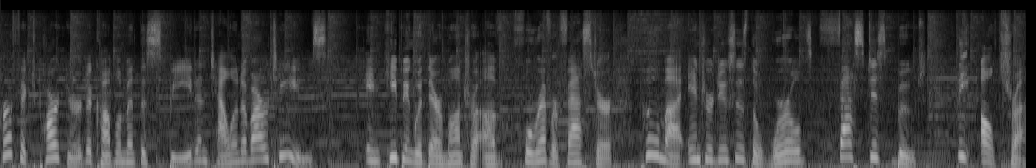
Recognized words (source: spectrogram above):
perfect partner to complement the speed and talent of our teams. In keeping with their mantra of forever faster, Puma introduces the world's fastest boot, the Ultra.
